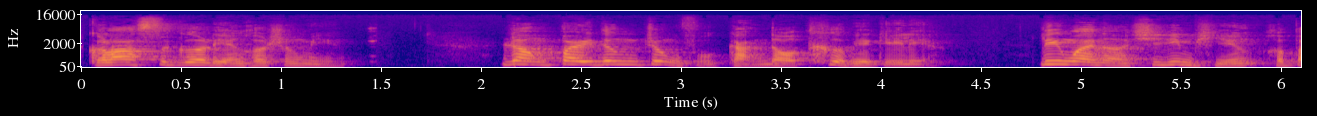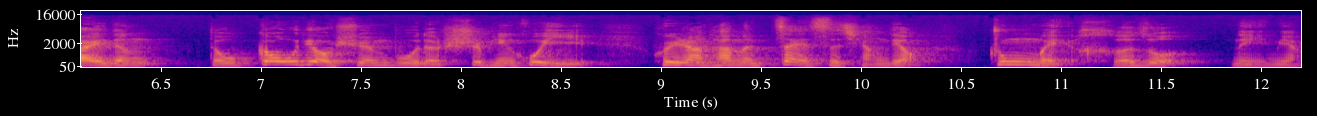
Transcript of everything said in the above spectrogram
格拉斯哥联合声明，让拜登政府感到特别给脸。另外呢，习近平和拜登都高调宣布的视频会议，会让他们再次强调。中美合作那一面，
